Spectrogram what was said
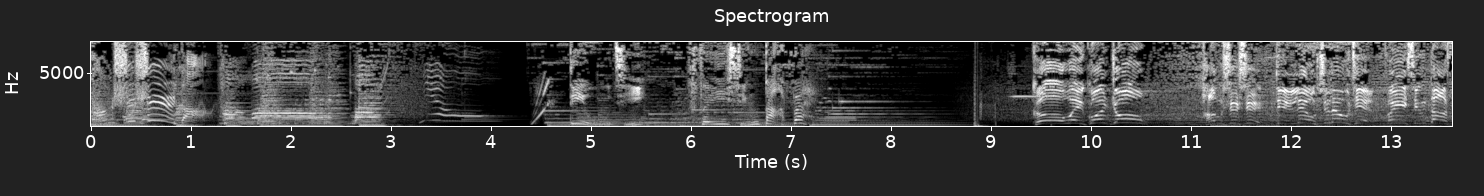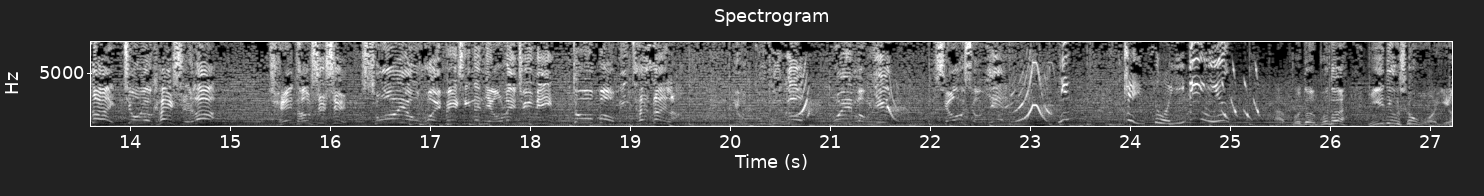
唐诗诗的糖猫猫喵。第五集，飞行大赛。各位观众，唐诗市第六十六届飞行大赛就要开始了。全唐诗市所有会飞行的鸟类居民都报名参赛了，有咕咕哥、威猛鹰、小小燕。你这次我一定赢！啊，不对不对，一定是我赢！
